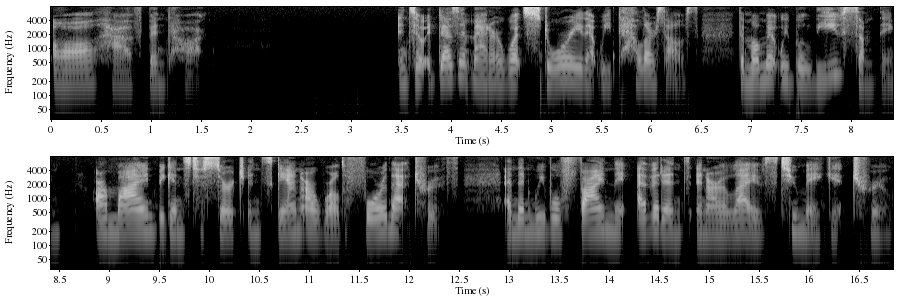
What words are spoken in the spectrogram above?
all have been taught. And so it doesn't matter what story that we tell ourselves, the moment we believe something, our mind begins to search and scan our world for that truth, and then we will find the evidence in our lives to make it true.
